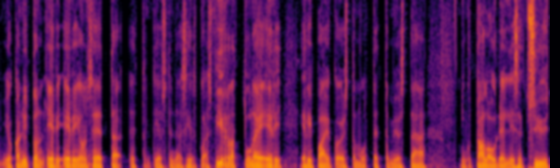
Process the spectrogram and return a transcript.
joka nyt on eri, eri on se, että, että tietysti nämä siirtolaisvirrat tulee eri, eri paikoista, mutta että myös tämä niin kuin taloudelliset syyt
